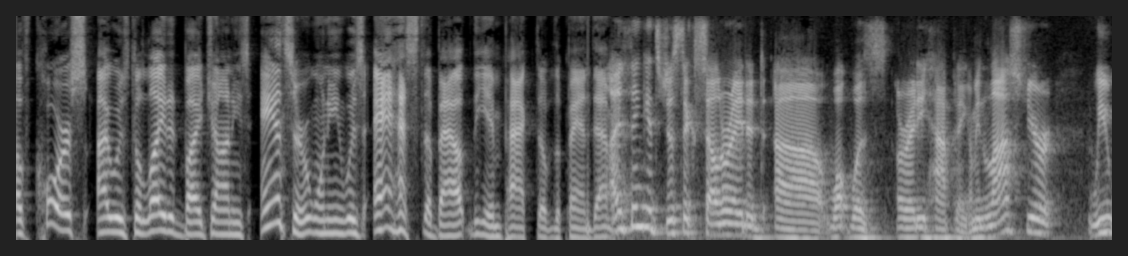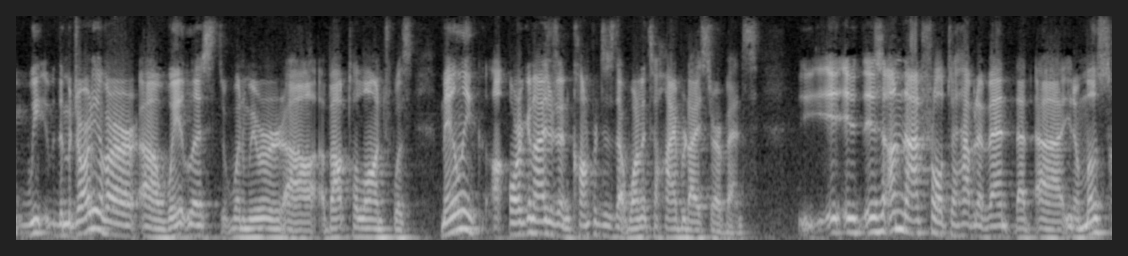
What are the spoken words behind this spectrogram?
of course, I was delighted by Johnny's answer when he was asked about the impact of the pandemic. I think it's just accelerated uh, what was already happening. I mean, last year, we, we the majority of our uh, wait list when we were uh, about to launch was mainly uh, organizers and conferences that wanted to hybridize their events. It, it is unnatural to have an event that uh, you know most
